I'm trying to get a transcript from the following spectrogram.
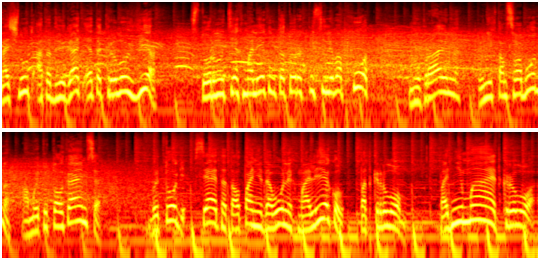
начнут отодвигать это крыло вверх, в сторону тех молекул, которых пустили в обход. Ну правильно, у них там свободно, а мы тут толкаемся. В итоге вся эта толпа недовольных молекул под крылом поднимает крыло,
